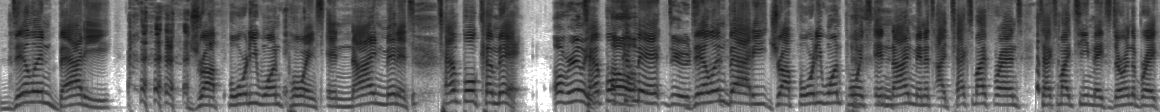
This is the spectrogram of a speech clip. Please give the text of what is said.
Dylan Batty dropped 41 points in nine minutes. Temple commit. Oh, really? Temple Oh, commit. dude. Dylan Batty dropped 41 points in nine minutes. I text my friends, text my teammates during the break,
